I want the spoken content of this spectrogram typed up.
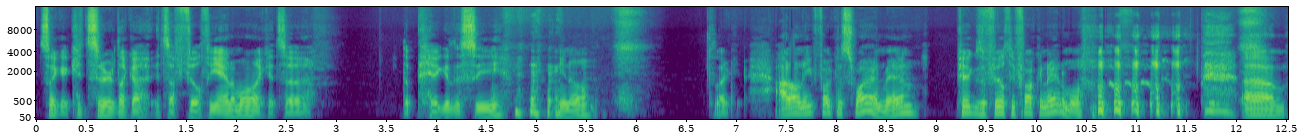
It's like a considered like a. It's a filthy animal. Like it's a, the pig of the sea. you know. It's like I don't eat fucking swine, man. Pig's a filthy fucking animal. um.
